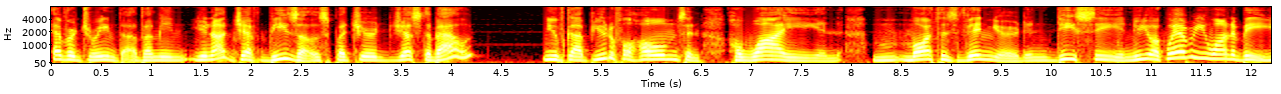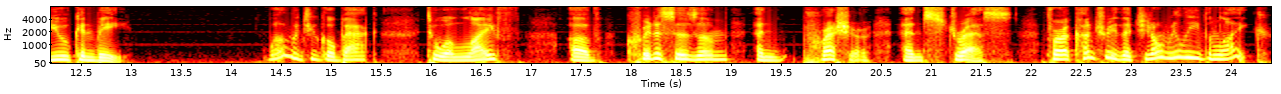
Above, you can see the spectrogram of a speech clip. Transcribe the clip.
ever dreamed of. I mean, you're not Jeff Bezos, but you're just about. You've got beautiful homes in Hawaii and Martha's Vineyard in DC and New York, wherever you want to be, you can be. Why would you go back to a life of criticism and pressure and stress for a country that you don't really even like?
